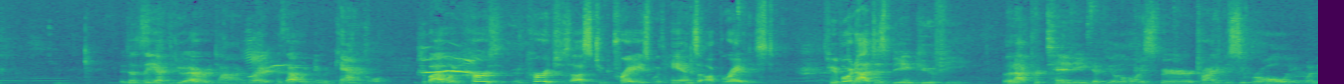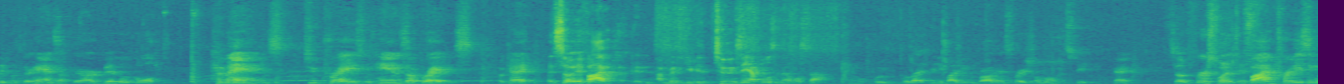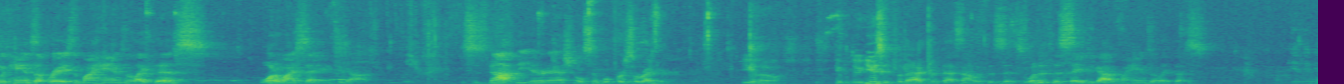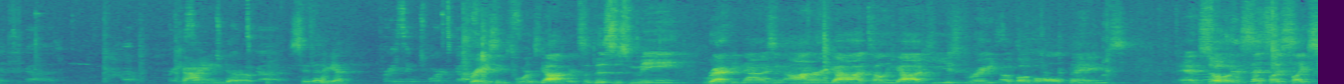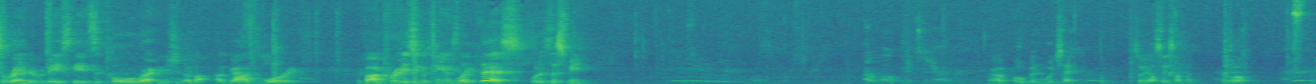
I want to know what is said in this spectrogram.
It doesn't say you have to do every time, right? Because that would be mechanical. The Bible encourages, encourages us to praise with hands upraised. So people are not just being goofy, they're not pretending to feel the Holy Spirit or trying to be super holy when they put their hands up. There are biblical commands to praise with hands upraised. Okay? And so if and I'm going to give you two examples and then we'll stop. We'll, we'll let anybody who brought an inspirational moment speak. Okay? So the first one, if I'm praising with hands upraised and my hands are like this, what am I saying to God? This is not the international symbol for surrender. Even though people do use it for that, but that's not what this is. What does this say to God if my hands are like this? Giving it to God. Oh, praising Kind towards of. God. Say that again. Praising towards God. praising towards God. Right? So this is me recognizing, honoring God, telling God He is great above all things. And so in a sense, it's like surrender, but basically it's a total recognition of, of God's glory. If I'm praising with hands like this, what does this mean? I'm open to God. Oh, open, would you say? Somebody else say something as well?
